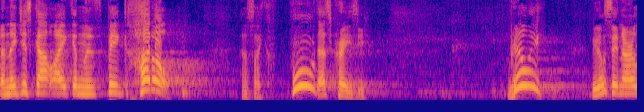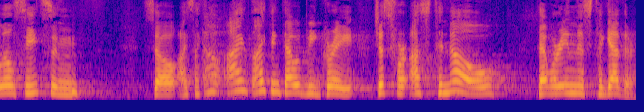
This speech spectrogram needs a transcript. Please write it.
and they just got like in this big huddle. And I was like, whoo, that's crazy. Really? We don't sit in our little seats and so I was like, oh, I, I think that would be great just for us to know that we're in this together.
